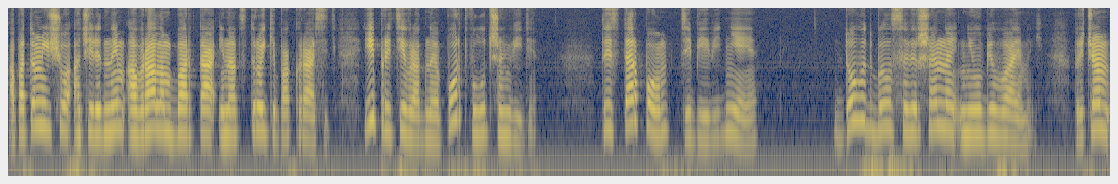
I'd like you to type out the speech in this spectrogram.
а потом еще очередным авралом борта и надстройки покрасить и прийти в родной порт в лучшем виде. Ты старпом, тебе виднее. Довод был совершенно неубиваемый, причем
